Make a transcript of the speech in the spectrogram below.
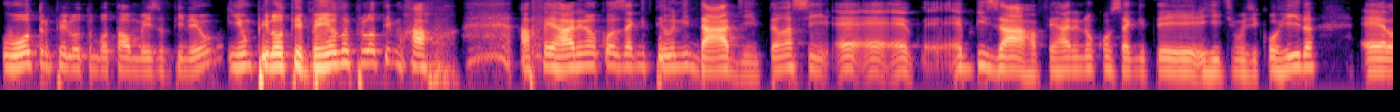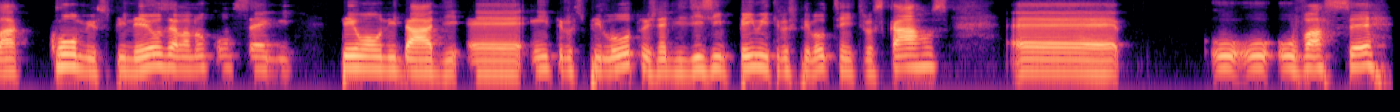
o outro piloto botar o mesmo pneu e um piloto ir bem e outro piloto ir mal. A Ferrari não consegue ter unidade. Então, assim, é, é, é, é bizarro. A Ferrari não consegue ter ritmo de corrida, ela come os pneus, ela não consegue ter uma unidade é, entre os pilotos, né, de desempenho entre os pilotos, entre os carros. É, o, o, o Vasser,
